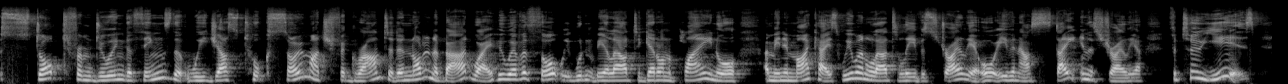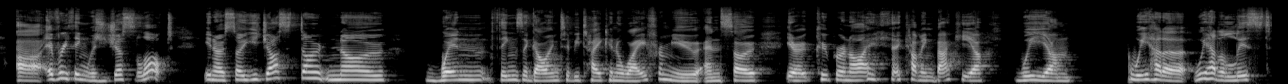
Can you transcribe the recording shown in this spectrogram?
stopped from doing the things that we just took so much for granted and not in a bad way. Whoever thought we wouldn't be allowed to get on a plane or I mean in my case, we weren't allowed to leave Australia or even our state in Australia for 2 years uh, everything was just locked. you know, so you just don't know when things are going to be taken away from you. And so, you know, Cooper and I coming back here, we um we had a we had a list.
